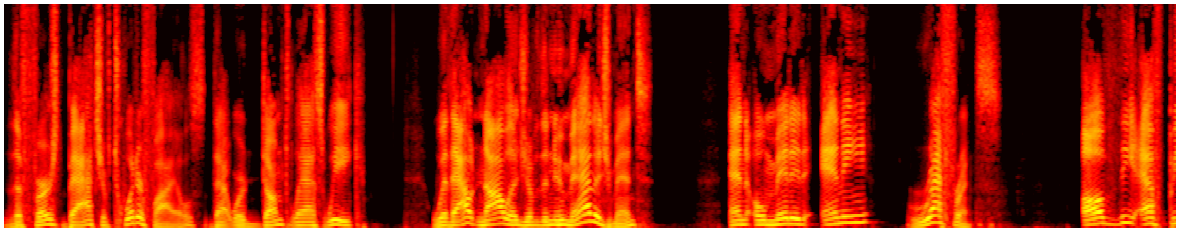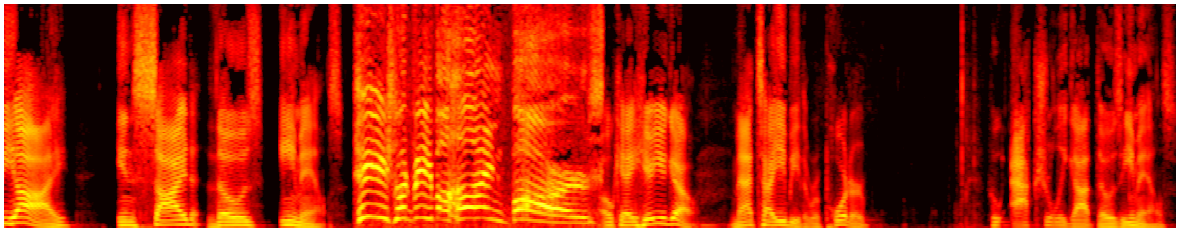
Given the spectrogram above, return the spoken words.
the first batch of Twitter files that were dumped last week without knowledge of the new management and omitted any reference of the FBI inside those emails. He should be behind bars. Okay, here you go. Matt Taibbi, the reporter who actually got those emails,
